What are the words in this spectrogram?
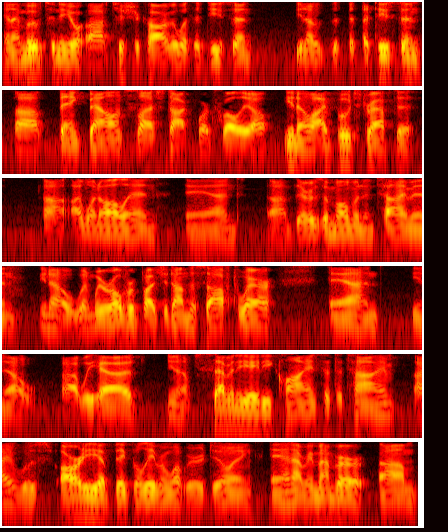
and I moved to New York uh, to Chicago with a decent you know, a decent uh, bank balance slash stock portfolio. You know, I bootstrapped it. Uh, I went all in, and uh, there was a moment in time, and you know, when we were over budget on the software, and you know, uh, we had you know 70, 80 clients at the time. I was already a big believer in what we were doing, and I remember um,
